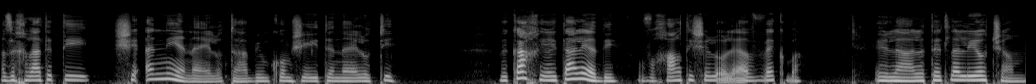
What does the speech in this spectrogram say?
אז החלטתי שאני אנהל אותה במקום שהיא תנהל אותי. וכך היא הייתה לידי, ובחרתי שלא להיאבק בה, אלא לתת לה להיות שם.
